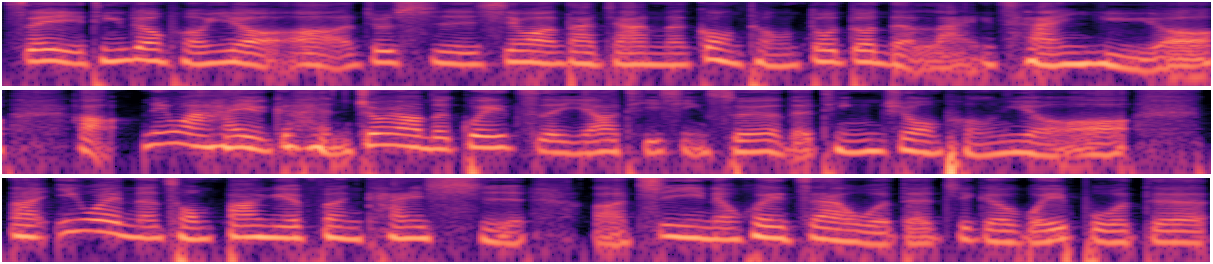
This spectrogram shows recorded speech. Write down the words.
所以听众朋友啊，就是希望大家呢共同多多的来参与哦。好，另外还有一个很重要的规则，也要提醒所有的听众朋友哦。那因为呢，从八月份开始啊，志毅呢会在我的这个微博的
